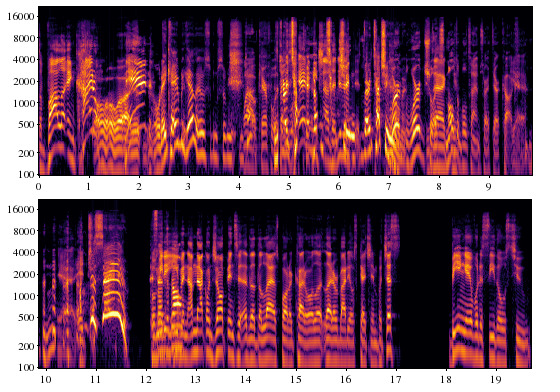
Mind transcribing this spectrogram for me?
Zavala and Caiatl. Oh, oh, wow. man. oh, they came together. It was some, some, some wow, tough- careful. It's very, those tou- Ending very each other. This touching, is- very touching word moment. word choice Exactly. multiple times right there, Cog. Yeah. Mhm. Yeah. I'm just saying. They for me to even, I'm not going to jump into the, the last part of Caiatl or let, let everybody else catch in, but just being able to see those two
